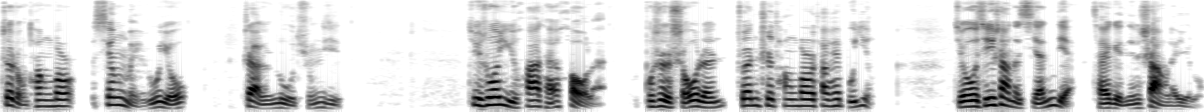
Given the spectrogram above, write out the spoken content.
这种汤包香美如油，占路穷尽。据说玉花台后来不是熟人专吃汤包，他还不应，酒席上的咸点才给您上来一笼，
